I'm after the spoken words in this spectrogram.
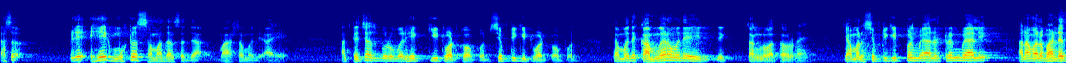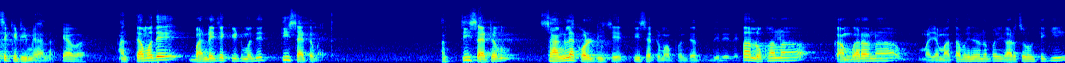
असं म्हणजे हे एक मोठं समाधान सध्या महाराष्ट्रामध्ये आहे. आणि त्याच्याचबरोबर हे किट वाटतो आपण सेफ्टी किट वाटतो आपण. त्यामध्ये कामगारामध्ये हे एक चांगलं वातावरण आहे की आम्हाला सेफ्टी किट पण मिळालं ट्रंक मिळाली आणि आम्हाला भांड्याचं किटही मिळालं. आणि त्यामध्ये भांड्याच्या किटमध्ये तीस आयटम आहेत. आणि तीस आयटम चांगल्या क्वालिटीचे तीस आयटम आपण त्यात दिलेले आहेत. लोकांना कामगारांना माझ्या माता बहिणींना पण अडचण होती की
